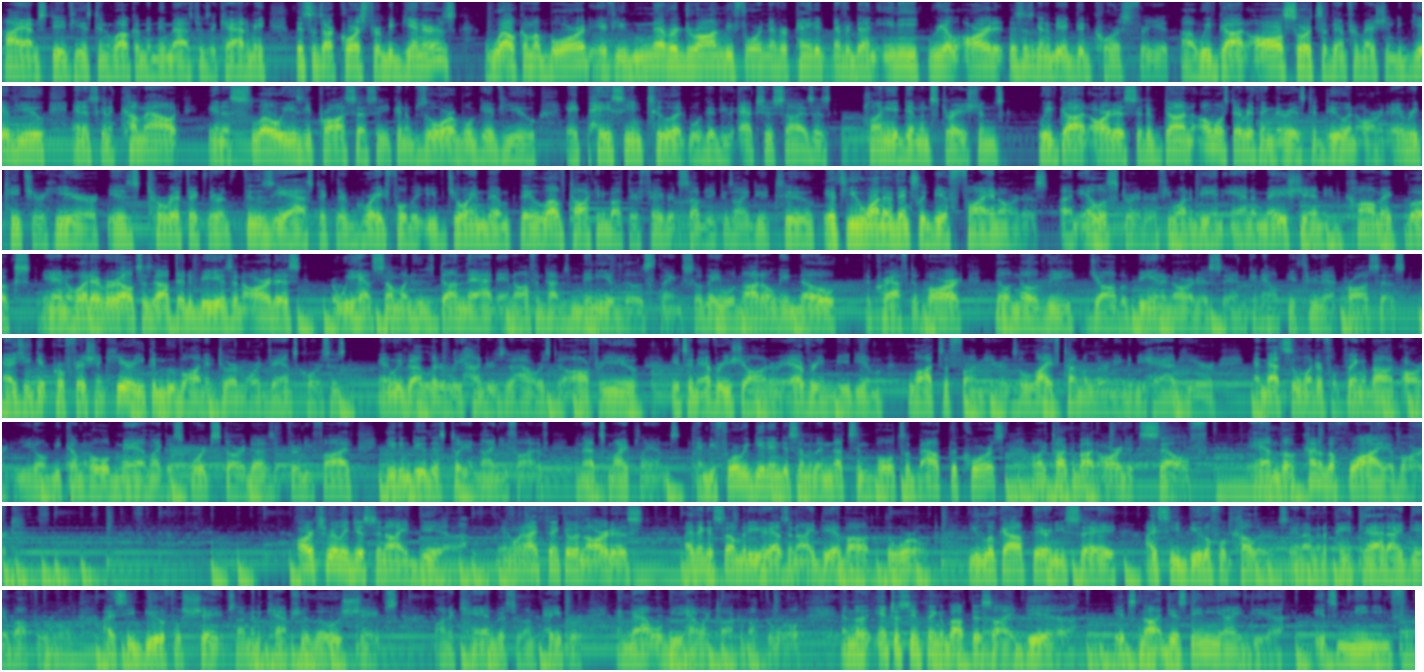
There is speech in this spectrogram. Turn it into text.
Hi, I'm Steve Huston. Welcome to New Masters Academy. This is our course for beginners. Welcome aboard. If you've never drawn before, never painted, never done any real art, this is going to be a good course for you. Uh, we've got all sorts of information to give you, and it's going to come out in a slow, easy process that you can absorb. We'll give you a pacing to it. We'll give you exercises, plenty of demonstrations. We've got artists that have done almost everything there is to do in art. Every teacher here is terrific. They're enthusiastic. They're grateful that you've joined them. They love talking about their favorite subject, as I do too. If you want to eventually be a fine artist, an illustrator, if you want to be in animation, in comic books, in whatever else is out there to be as an artist, we have someone who's done that and oftentimes many of those things. So they will not only know the craft of art, they'll know the job of being an artist and can help you through that process. As you get proficient here, you can move on into our more advanced courses and we've got literally hundreds of hours to offer you. It's in every genre, every medium, lots of fun here. There's a lifetime of learning to be had here, and that's the wonderful thing about art. You don't become an old man like a sports star does at 35. You can do this till you're 95, and that's my plans. And before we get into some of the nuts and bolts about the course, I want to talk about art itself and the kind of the why of art. Art's really just an idea. And when I think of an artist, I think of somebody who has an idea about the world. You look out there and you say, I see beautiful colors and I'm going to paint that idea about the world. I see beautiful shapes. I'm going to capture those shapes on a canvas or on paper and that will be how I talk about the world. And the interesting thing about this idea, it's not just any idea, it's meaningful.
